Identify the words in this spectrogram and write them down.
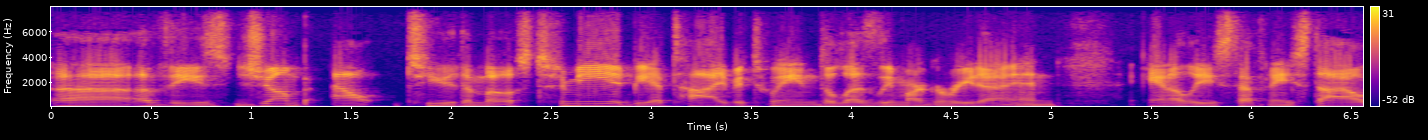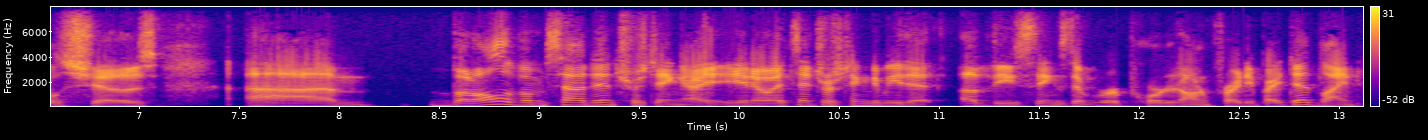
uh, of these jump out to you the most? To me, it'd be a tie between the Leslie Margherita and Annalise Stephanie Styles shows. Um, but all of them sound interesting. I, you know, it's interesting to me that of these things that were reported on Friday by Deadline,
